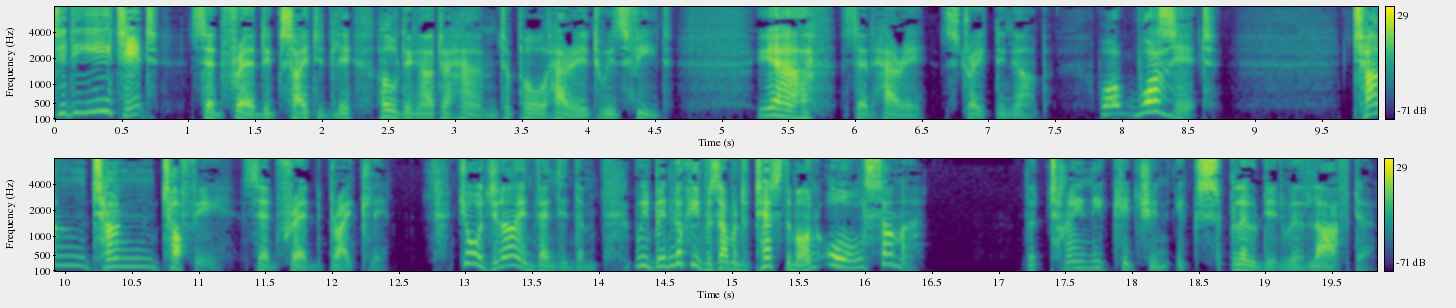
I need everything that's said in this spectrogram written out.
Did he eat it? said Fred excitedly, holding out a hand to pull Harry to his feet. Yeah, said Harry, straightening up. What was it? Ton-Tongue Toffee, said Fred brightly. George and I invented them. We've been looking for someone to test them on all summer. The tiny kitchen exploded with laughter.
